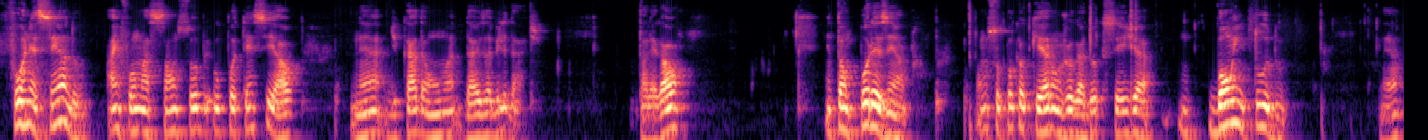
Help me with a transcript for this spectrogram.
fornecendo a informação sobre o potencial né, de cada uma das habilidades. Tá legal? Então, por exemplo, vamos supor que eu quero um jogador que seja bom em tudo. Né?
